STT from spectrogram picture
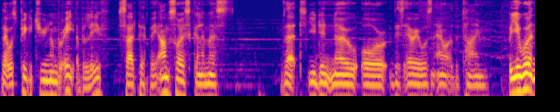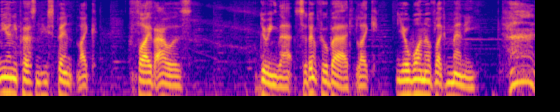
That was Pikachu number 8, I believe. Sad Pepe. I'm sorry, Skelemus, that you didn't know or this area wasn't out at the time. But you weren't the only person who spent like 5 hours doing that, so don't feel bad. Like, you're one of like many.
